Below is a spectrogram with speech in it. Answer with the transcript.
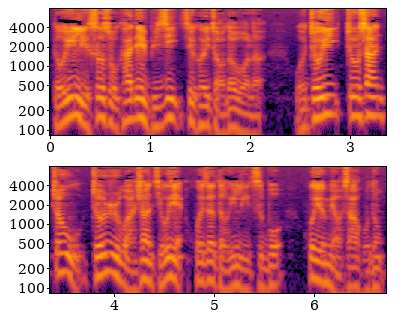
抖音里搜索“开店笔记”就可以找到我了。我周一周三周五周日晚上九点会在抖音里直播，会有秒杀活动。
